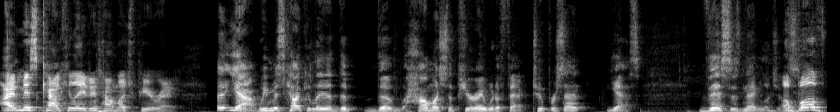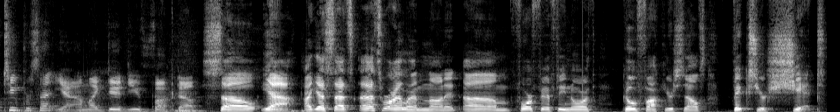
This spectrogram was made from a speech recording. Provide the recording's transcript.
I miscalculated how much puree. Uh, yeah, we miscalculated the the how much the puree would affect. Two percent, yes. This is negligence. Above 2%, yeah, I'm like, dude, you fucked up. so yeah, I guess that's that's where I landed on it. Um, 450 North. Go fuck yourselves. Fix your shit.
